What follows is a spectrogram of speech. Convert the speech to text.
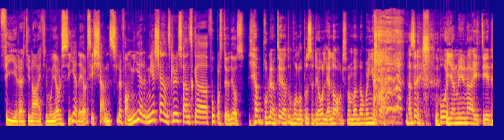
firar ett United-mål. Jag vill se det. Jag vill se känslor. Fan, mer, mer känslor i svenska fotbollsstudios. Ja, problemet är ju att de håller på så dåliga lag så de, de har ingen chans. Alltså, Bojan med United,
